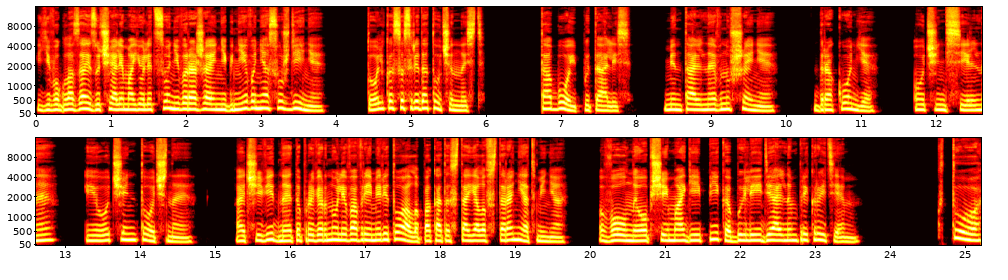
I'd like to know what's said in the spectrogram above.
Его глаза изучали мое лицо, не выражая ни гнева, ни осуждения. Только сосредоточенность. Тобой пытались. Ментальное внушение. Драконье. Очень сильное и очень точное. Очевидно, это провернули во время ритуала, пока ты стояла в стороне от меня. Волны общей магии пика были идеальным прикрытием. «Кто?»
